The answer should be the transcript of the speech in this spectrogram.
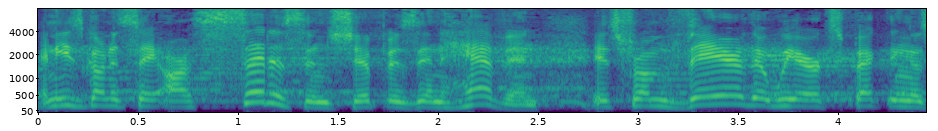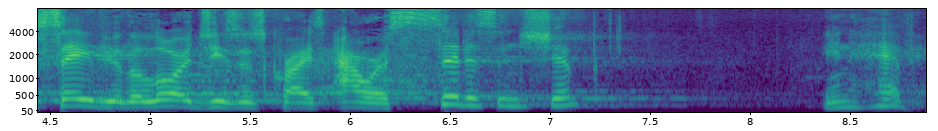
and he's going to say, Our citizenship is in heaven. It's from there that we are expecting a Savior, the Lord Jesus Christ. Our citizenship in heaven.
